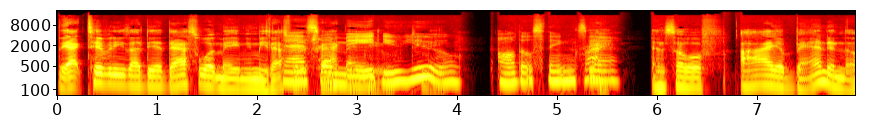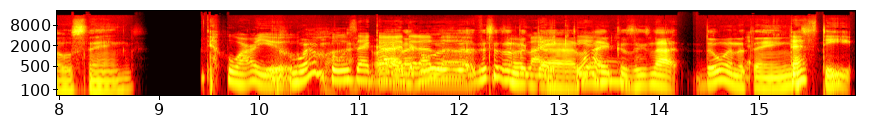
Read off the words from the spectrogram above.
the activities i did that's what made me me that's, That's, what what made you you. All those things. Right. and so if i abandon those things Who are you? who am i Who's that guy Right, like, that I who is love? that? this isn't the like, guy i like because he's not doing the things That's deep.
